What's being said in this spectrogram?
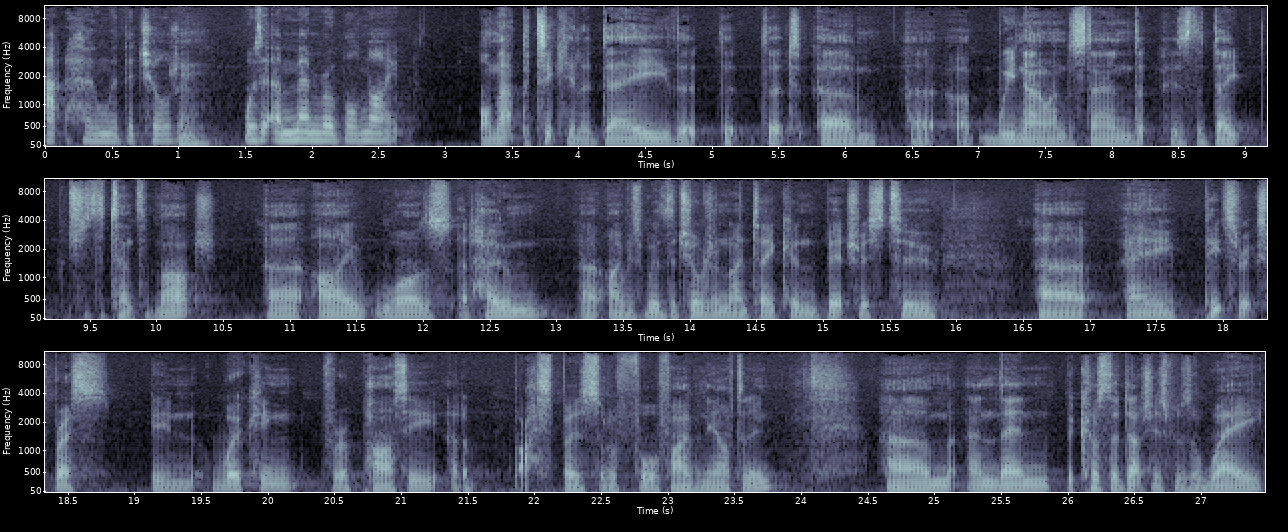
at home with the children. Mm. Was it a memorable night? On that particular day that, that, that um, uh, uh we now understand is the date, which is the 10th of March, uh, I was at home. Uh, I was with the children. I'd taken Beatrice to uh, a Pizza Express in Woking for a party at a, I suppose, sort of four or five in the afternoon. Um, and then, because the Duchess was away,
